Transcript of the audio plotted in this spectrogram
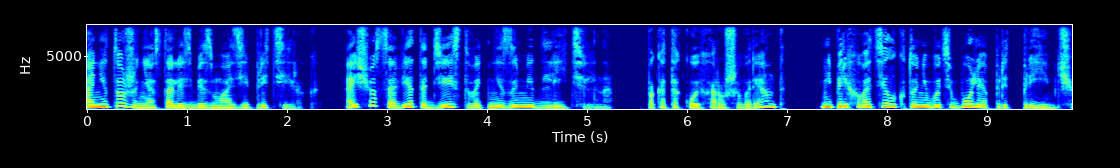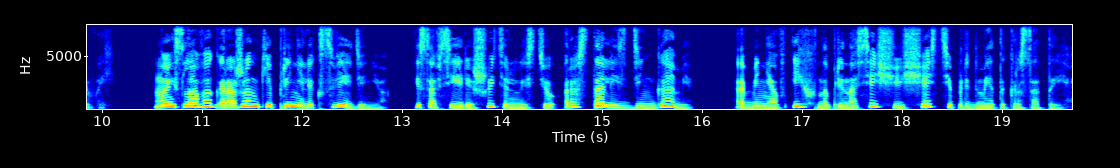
Они тоже не остались без мази и притирок. А еще совета действовать незамедлительно, пока такой хороший вариант не перехватил кто-нибудь более предприимчивый. Мои слова горожанки приняли к сведению и со всей решительностью расстались с деньгами, обменяв их на приносящие счастье предметы красоты.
